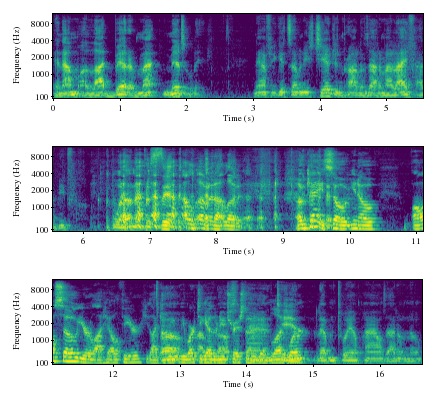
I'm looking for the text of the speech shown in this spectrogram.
And I'm a lot better my, mentally. Now, if you get some of these children problems out of my life, I'd be 100%. I love it. I love it. Okay, so you know, also you're a lot healthier. Like Oh, we, we work together nutritionally, we did blood 10, work. 11, 12 pounds, I don't know.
